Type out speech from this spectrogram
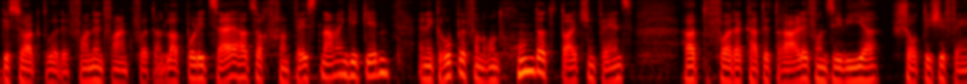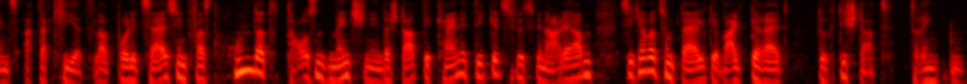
gesorgt wurde von den Frankfurtern. Laut Polizei hat es auch schon Festnahmen gegeben. Eine Gruppe von rund 100 deutschen Fans hat vor der Kathedrale von Sevilla schottische Fans attackiert. Laut Polizei sind fast 100.000 Menschen in der Stadt, die keine Tickets fürs Finale haben, sich aber zum Teil gewaltbereit durch die Stadt trinken.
